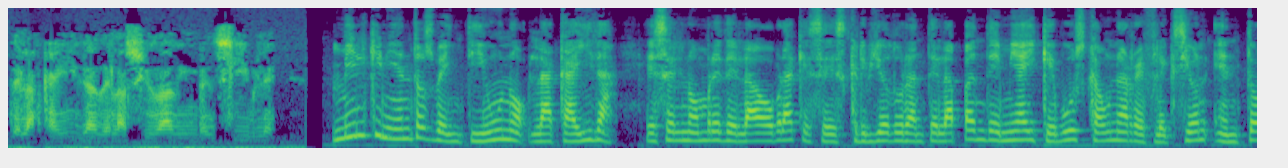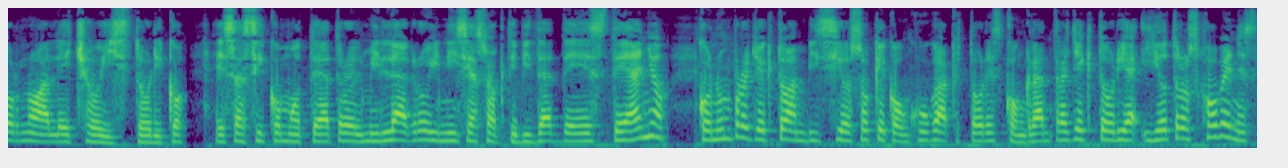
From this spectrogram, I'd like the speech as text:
de la caída de la ciudad invencible 1521, La Caída, es el nombre de la obra que se escribió durante la pandemia y que busca una reflexión en torno al hecho histórico. Es así como Teatro El Milagro inicia su actividad de este año, con un proyecto ambicioso que conjuga actores con gran trayectoria y otros jóvenes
